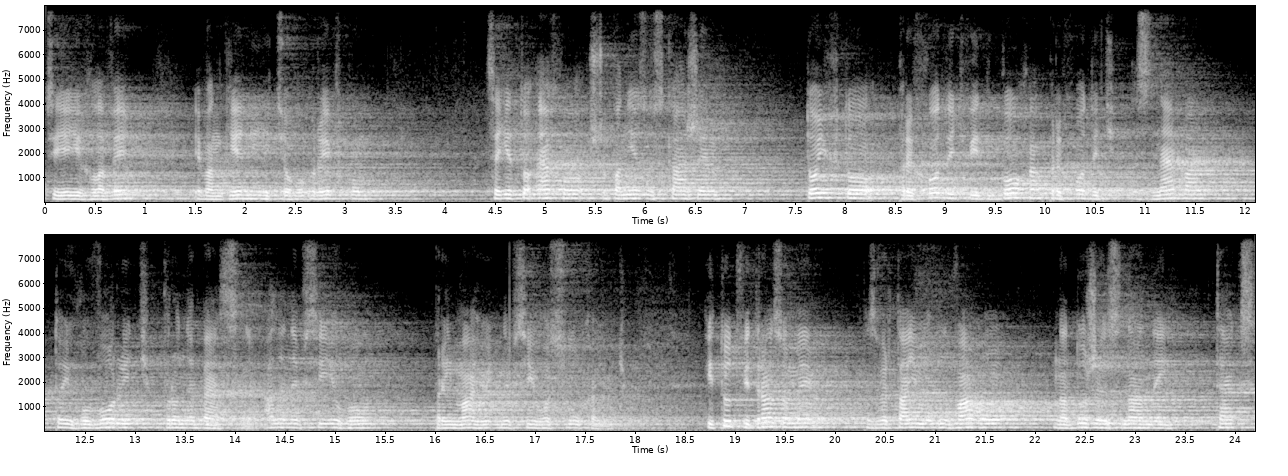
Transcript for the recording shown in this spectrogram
цієї глави Євангелії, цього уривку. Це є то ехо, що пан Єсус каже, той, хто приходить від Бога, приходить з неба, той говорить про небесне, але не всі його приймають, не всі його слухають. І тут відразу ми звертаємо увагу на дуже знаний текст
